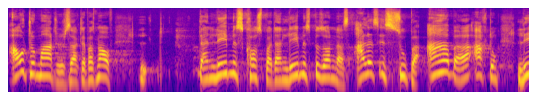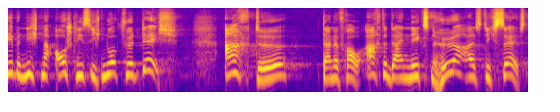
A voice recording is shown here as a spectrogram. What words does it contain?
automatisch sagt er, pass mal auf, dein Leben ist kostbar, dein Leben ist besonders, alles ist super, aber Achtung, lebe nicht mehr ausschließlich nur für dich, Achte deine Frau, achte deinen Nächsten höher als dich selbst.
